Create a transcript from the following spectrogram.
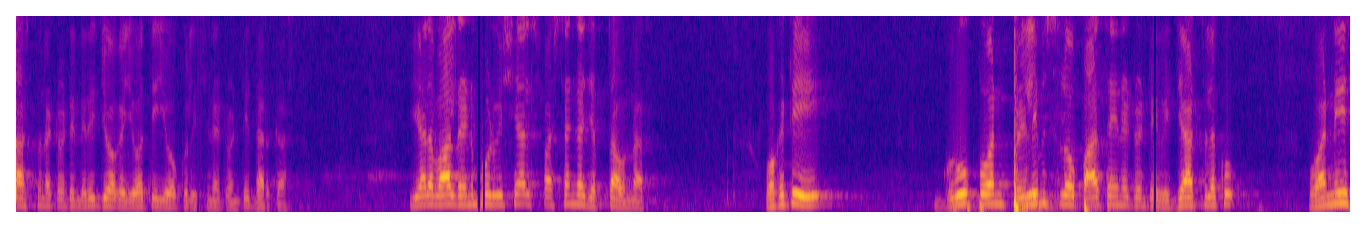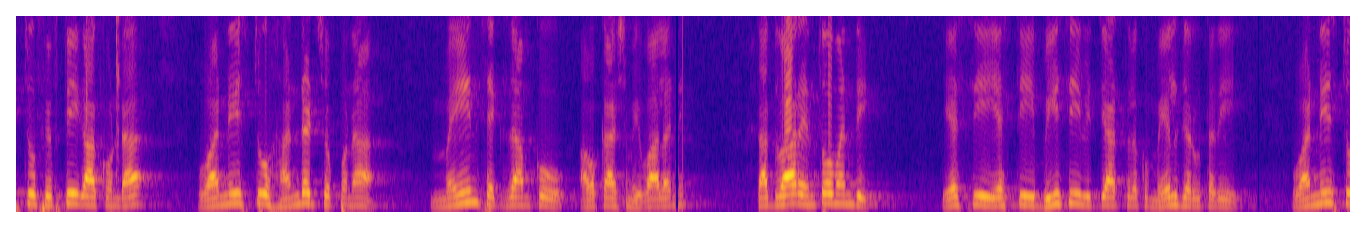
రాస్తున్నటువంటి నిరుద్యోగ యువతి యువకులు ఇచ్చినటువంటి దరఖాస్తు. ఇవాళ వాళ్ళు రెండు మూడు విషయాలు స్పష్టంగా చెప్తా ఉన్నారు. ఒకటి గ్రూప్ వన్ ప్రిలిమ్స్లో పాస్ అయినటువంటి విద్యార్థులకు వన్ ఈజ్ టు ఫిఫ్టీ కాకుండా వన్ ఈజ్ టు హండ్రెడ్ చొప్పున మెయిన్స్ ఎగ్జామ్కు అవకాశం ఇవ్వాలని. తద్వారా ఎంతోమంది ఎస్సీ ఎస్టీ బీసీ విద్యార్థులకు మేలు జరుగుతుంది. వన్ ఈజ్ టు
